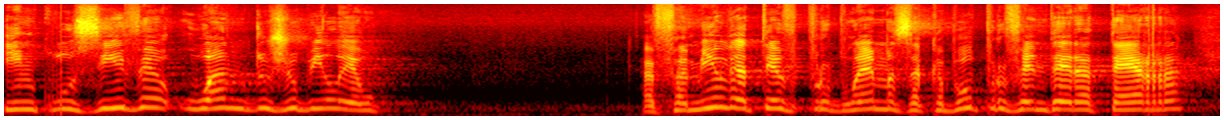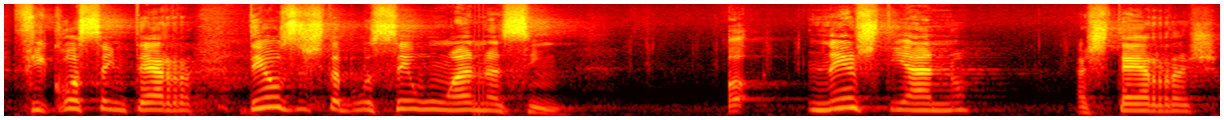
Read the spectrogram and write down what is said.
inclusive, o ano do jubileu. A família teve problemas, acabou por vender a terra, ficou sem terra. Deus estabeleceu um ano assim. Oh, neste ano, as terras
